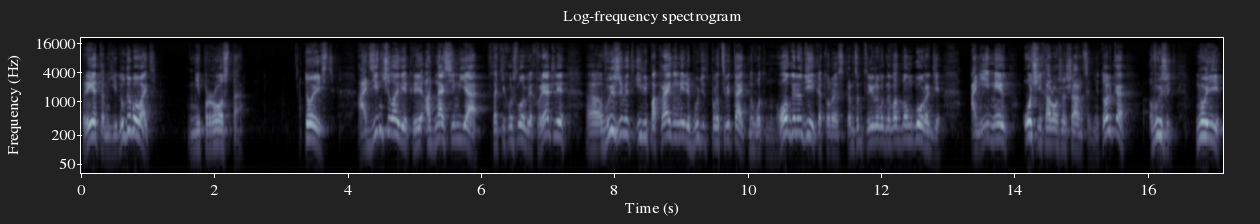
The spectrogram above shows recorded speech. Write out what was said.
При этом еду добывать непросто. То есть, один человек или одна семья в таких условиях вряд ли э, выживет или, по крайней мере, будет процветать. Но вот много людей, которые сконцентрированы в одном городе, они имеют очень хорошие шансы не только выжить, но и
